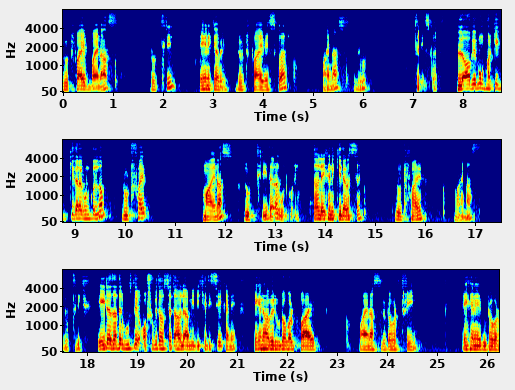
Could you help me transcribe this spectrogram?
Root five minus root three এখানে কি হবে? Root five square minus root three square লব এবং হরকে কি দ্বারা গুণ করলাম? Root five minus root three দ্বারা গুণ করি। তাহলে এখানে কি দাঁড়াচ্ছে? Root five minus root three এইটা যাদের বুঝতে অসুবিধা হচ্ছে, তাহলে আমি লিখে দিচ্ছি এখানে। এখানে হবে root over five minus root over three এখানে root over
